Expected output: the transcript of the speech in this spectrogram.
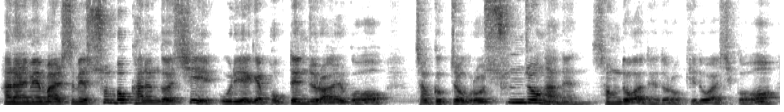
하나님의 말씀에 순복하는 것이 우리에게 복된 줄 알고 적극적으로 순종하는 성도가 되도록 기도하시고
